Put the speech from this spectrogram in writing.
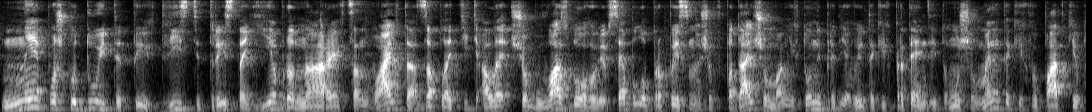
Не пошкодуйте тих 200-300 євро на Рехтсанвальта, заплатіть, але щоб у вас в договорі все було прописано, щоб в подальшому вам ніхто не пред'явив таких претензій. Тому що в мене таких випадків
